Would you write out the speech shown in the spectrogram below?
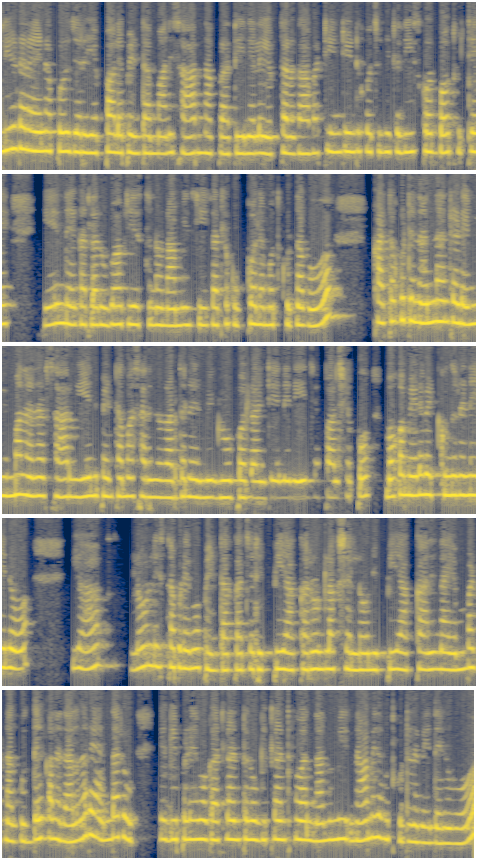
లీడర్ అయినప్పుడు జర చెప్పాలి పెంటమ్మా అని సార్ నాకు ప్రతి నెల చెప్తారు కాబట్టి ఇంటికి వచ్చి వీటిని తీసుకొని పోతుంటే ఏం లేక అట్లా రుబాబు చేస్తున్నావు నా మీద చీకట్ల కుక్కలు మొత్తుకుంటావు కట్టకుంటే నన్ను అంటాడు మిమ్మల్ని అన్నాడు సార్ ఏం పెడతామా సార్ ఇంకా కడతలేదు మీ గ్రూప్ వాళ్ళు అంటే నేను ఏం చెప్పాలి చెప్పు. ముఖం మీద పెట్టుకుందును నేను. ఇక లోన్లు ఇస్తప్పుడేమో పెంటక్క చెప్పి అక్క రెండు లక్షల లోన్ ఇప్పి అక్క అని నా ఎంబడి నాకు ఉద్దే కదా నలుగురే అందరూ. నువ్వు ఇప్పుడేమో అట్లా అంటావు గిట్లా అంటావు అని నన్ను నా మీద ముట్టుకుంటున్నావు ఏంటి నువ్వు?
